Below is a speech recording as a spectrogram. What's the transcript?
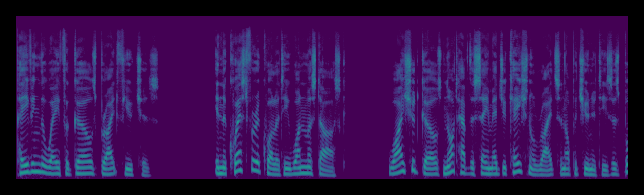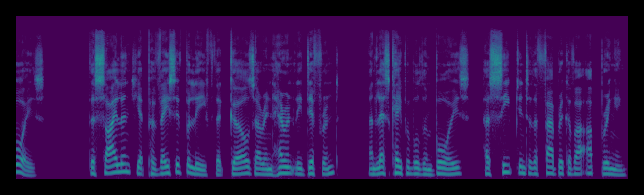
Paving the Way for Girls' Bright Futures. In the quest for equality, one must ask why should girls not have the same educational rights and opportunities as boys? The silent yet pervasive belief that girls are inherently different and less capable than boys has seeped into the fabric of our upbringing,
